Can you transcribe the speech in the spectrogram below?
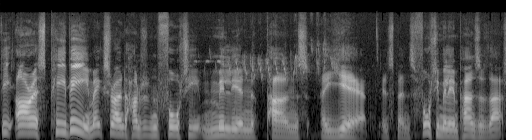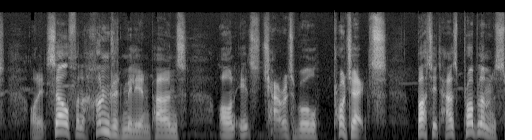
The RSPB makes around 140 million pounds a year. It spends 40 million pounds of that on itself and 100 million pounds on its charitable projects. But it has problems.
